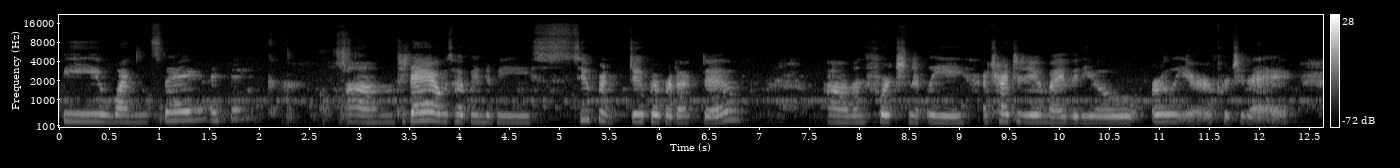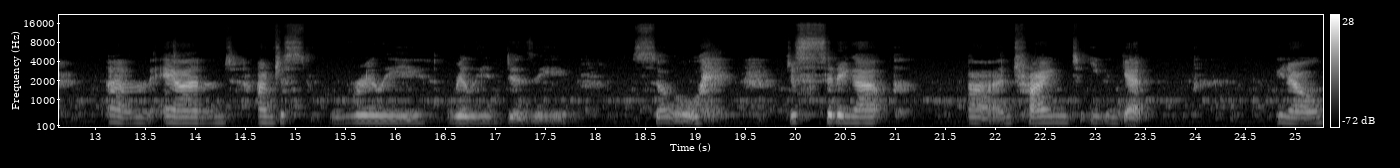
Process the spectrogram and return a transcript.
happy Wednesday, I think. Um, today I was hoping to be super duper productive. Um, unfortunately, I tried to do my video earlier for today, um, and I'm just really, really dizzy. So, just sitting up uh, and trying to even get, you know,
